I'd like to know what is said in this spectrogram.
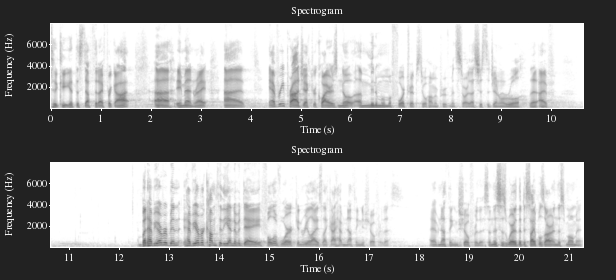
to get the stuff that I forgot. Uh, amen, right? Uh, every project requires no, a minimum of four trips to a home improvement store. That's just the general rule that I've. But have you ever been? Have you ever come to the end of a day full of work and realized, like, I have nothing to show for this? I have nothing to show for this. And this is where the disciples are in this moment.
